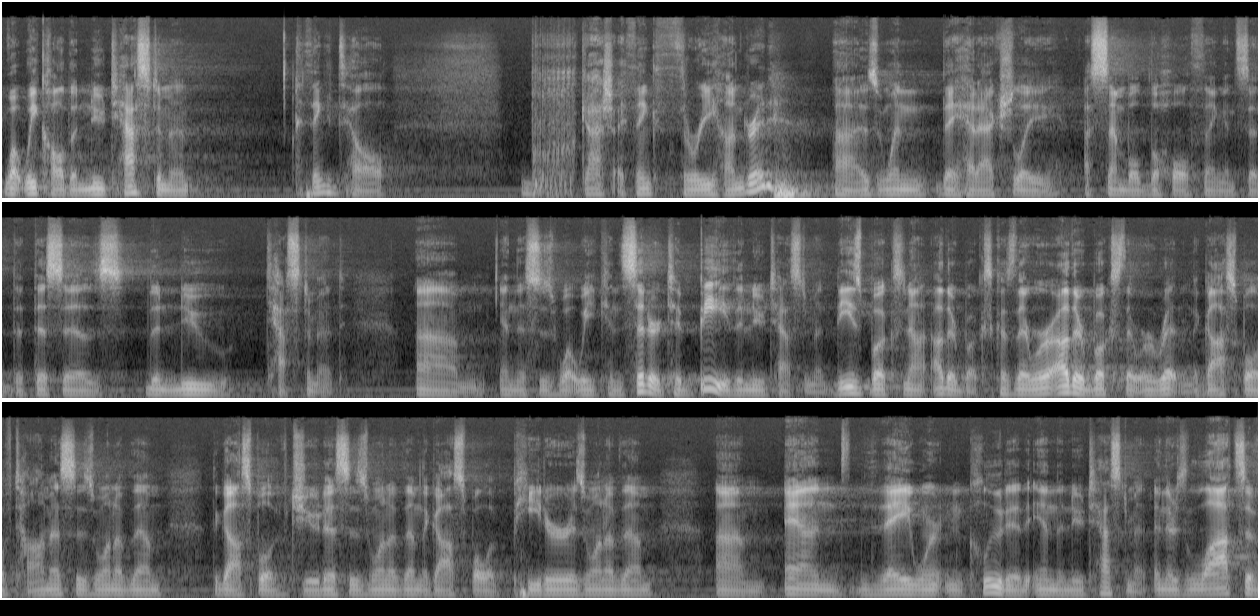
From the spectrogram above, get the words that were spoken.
what we call the New Testament, I think until, gosh, I think 300 uh, is when they had actually assembled the whole thing and said that this is the New Testament. Um, and this is what we consider to be the New Testament. These books, not other books, because there were other books that were written. The Gospel of Thomas is one of them, the Gospel of Judas is one of them, the Gospel of Peter is one of them. Um, and they weren't included in the New Testament. And there's lots of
